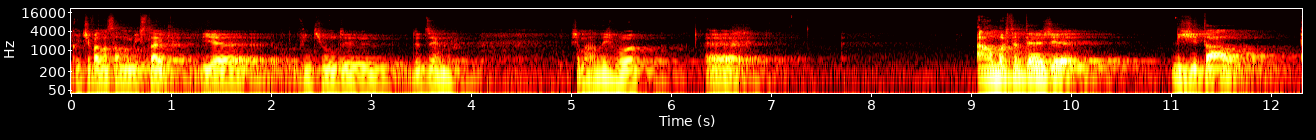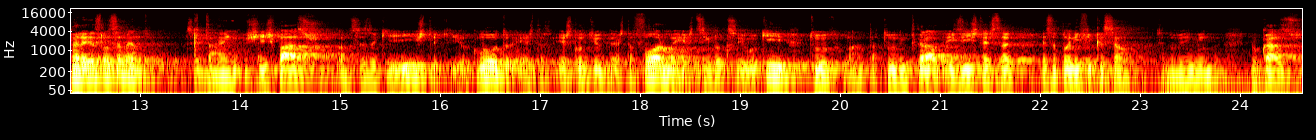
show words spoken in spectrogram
o Richie vai lançar uma mixtape dia 21 de, de dezembro, chamada Lisboa. Eh, há uma estratégia digital para esse lançamento. Que tem X passos, lanças aqui isto, aqui aquilo outro, este, este conteúdo desta forma, este single que saiu aqui, tudo, não é? está tudo integrado. Existe essa, essa planificação, sem dúvida nenhuma. No caso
